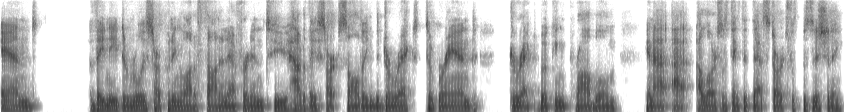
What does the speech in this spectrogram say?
and they need to really start putting a lot of thought and effort into how do they start solving the direct to brand, direct booking problem and I, I, I largely think that that starts with positioning.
